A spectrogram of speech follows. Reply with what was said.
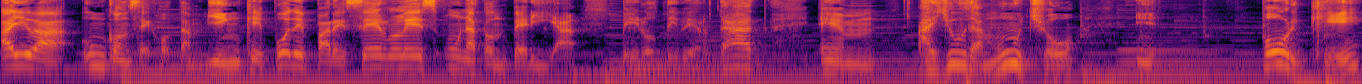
Ahí va un consejo también que puede parecerles una tontería, pero de verdad em, ayuda mucho porque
